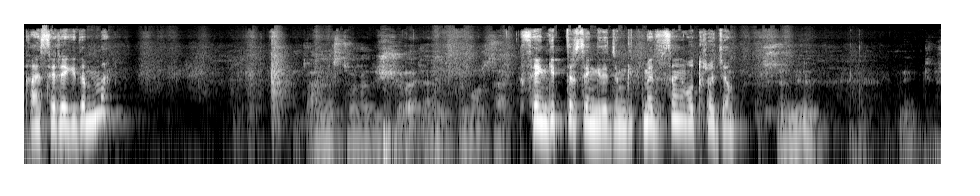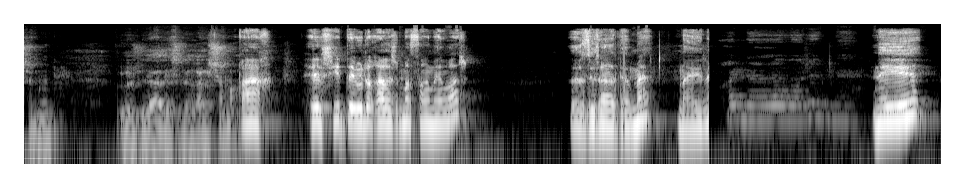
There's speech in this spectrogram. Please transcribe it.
Kayseri'ye gidin mi? Canım istiyorsa düşüyorlar, canım istemiyorsa Sen gittirsen gideceğim. Gitmediysen oturacağım. sen bilin. Kimsenin öz iradesine karışamam. Bak her şeyde öyle karışmasan ne var? Öz irademe. Neyle? Neyi?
